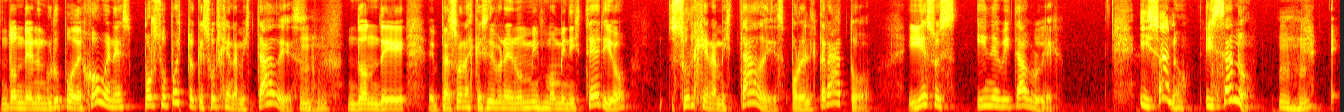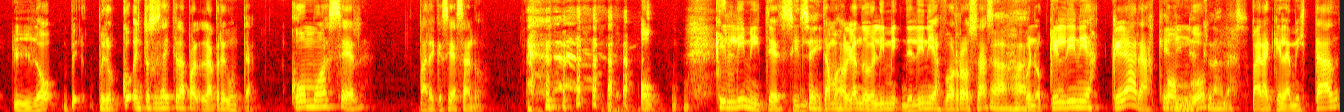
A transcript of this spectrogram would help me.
Donde en un grupo de jóvenes, por supuesto que surgen amistades, donde eh, personas que sirven en un mismo ministerio, surgen amistades por el trato. Y eso es inevitable Y sano. y sano. Eh, Lo, pero, entonces ahí está la, la pregunta, ¿cómo hacer para que sea sano? ¿O qué límites, si Sí. estamos hablando de, líneas borrosas, Ajá. bueno, qué líneas claras ¿Qué pongo líneas claras? para que la amistad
